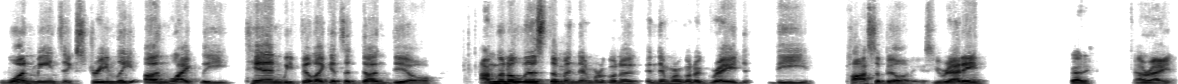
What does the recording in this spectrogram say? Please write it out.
One means extremely unlikely. Ten, we feel like it's a done deal. I'm going to list them, and then we're going to and then we're going to grade the possibilities. You ready? Ready. All right.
